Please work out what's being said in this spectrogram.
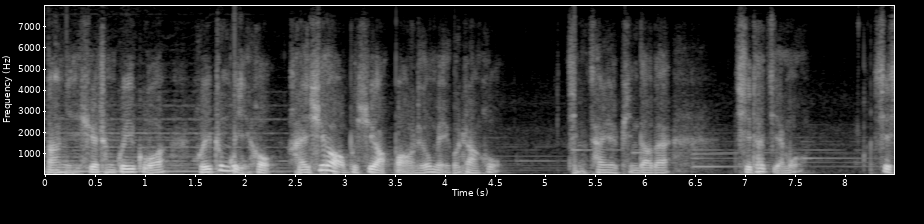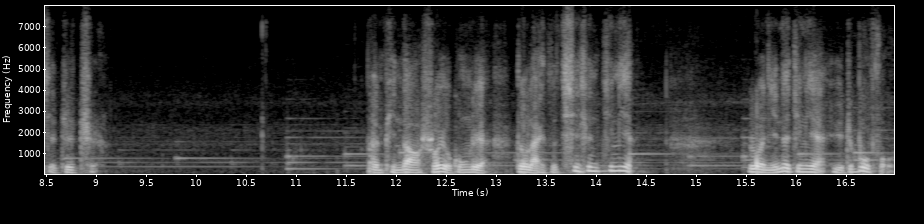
当你学成归国回中国以后，还需要不需要保留美国账户？请参阅频道的其他节目。谢谢支持。本频道所有攻略都来自亲身经验。若您的经验与之不符，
